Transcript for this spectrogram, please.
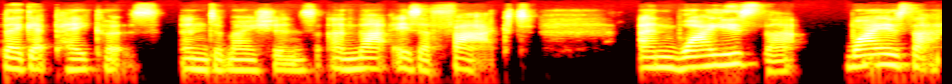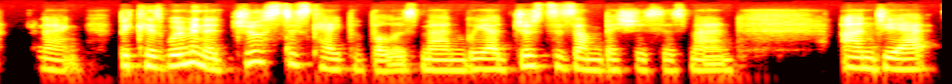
they get pay cuts and demotions. And that is a fact. And why is that? Why is that happening? Because women are just as capable as men. We are just as ambitious as men. And yet,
